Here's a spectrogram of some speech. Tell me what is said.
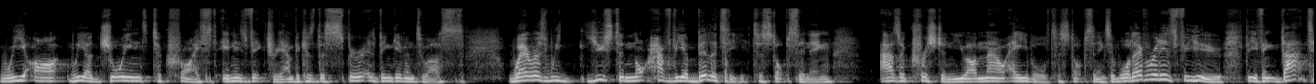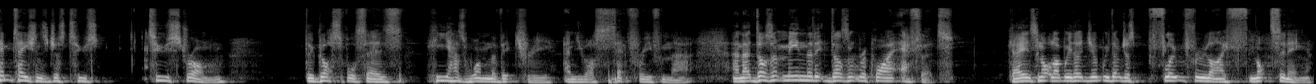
We are, we are joined to Christ in his victory, and because the Spirit has been given to us, whereas we used to not have the ability to stop sinning, as a Christian, you are now able to stop sinning. So, whatever it is for you that you think that temptation is just too too strong, the gospel says he has won the victory and you are set free from that. And that doesn't mean that it doesn't require effort. Okay, it's not like we don't, we don't just float through life not sinning.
